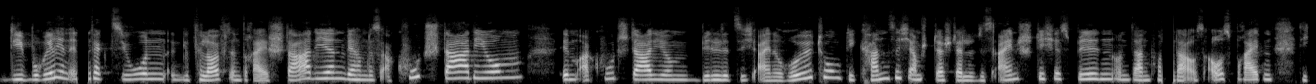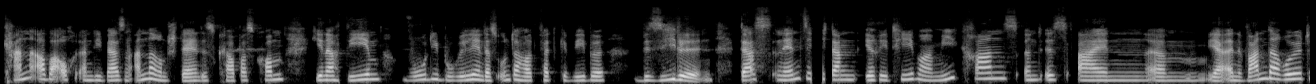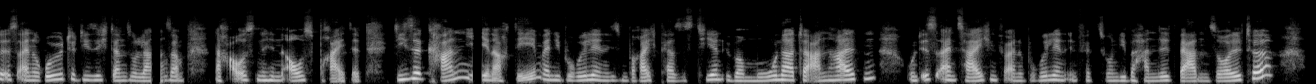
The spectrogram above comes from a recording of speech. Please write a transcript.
die Borrelieninfektion verläuft in drei Stadien. Wir haben das Akutstadium. Im Akutstadium bildet sich eine Rötung, die kann sich an der Stelle des Einstiches bilden und dann von da aus ausbreiten. Die kann aber auch an diversen anderen Stellen des Körpers kommen, je nachdem, wo die Borrelien das Unterhautfettgewebe besiedeln. Das nennt sich dann Erythema migrans und ist ein, ähm, ja, eine Wanderröte, ist eine Röte, die sich dann so langsam nach außen hin ausbreitet. Diese kann, je nachdem, wenn die Borrelien in diesem Bereich persistieren, über Monate anhalten und ist ein Zeichen für eine Borrelieninfektion, die behandelt werden sollte.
